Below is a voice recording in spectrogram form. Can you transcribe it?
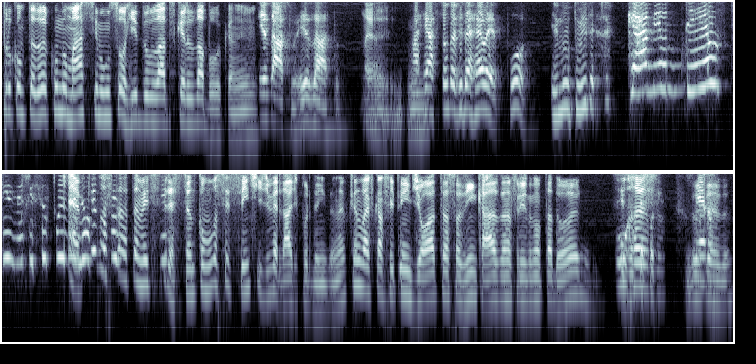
pro computador com no máximo um sorriso do lado esquerdo da boca, né? Exato, exato. É. A reação da vida real é, pô, e no Twitter, cara, meu Deus, que, que isso foi É, melhor. porque você tá também se expressando como você se sente de verdade por dentro, né? Porque você não vai ficar feito um idiota sozinho em casa, na frente do computador, Se o você ranço. fosse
